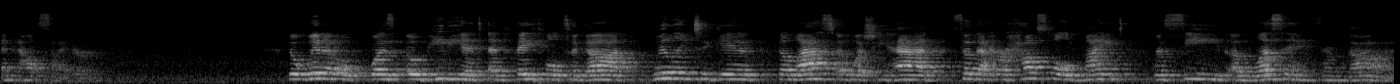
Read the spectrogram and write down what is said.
an outsider. The widow was obedient and faithful to God, willing to give the last of what she had so that her household might receive a blessing from God.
